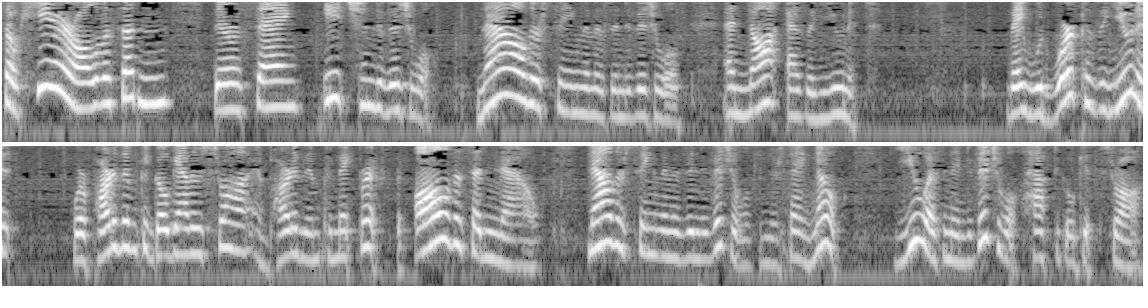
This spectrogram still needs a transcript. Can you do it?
So here, all of a sudden, they're saying each individual. Now they're seeing them as individuals and not as a unit. They would work as a unit where part of them could go gather straw and part of them could make bricks. But all of a sudden now, now they're seeing them as individuals and they're saying, no, you as an individual have to go get straw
